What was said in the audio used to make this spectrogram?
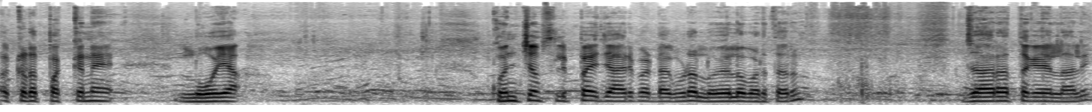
అక్కడ పక్కనే లోయ. కొంచెం స్లిప్ అయి జారిపడ్డా కూడా లోయలో పడతారు. జాగ్రత్తగా వెళ్ళాలి.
